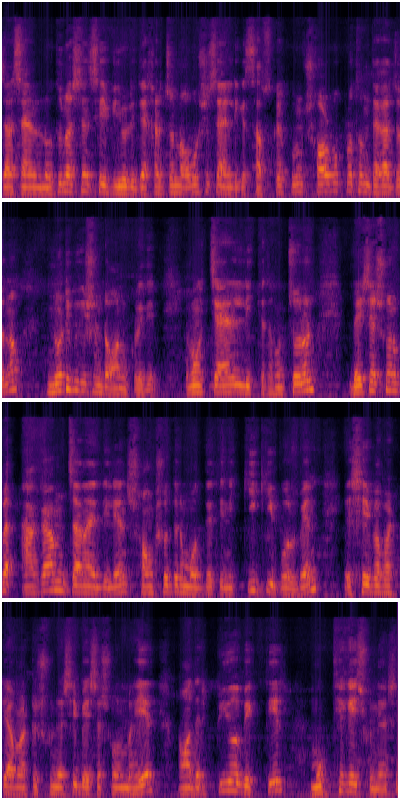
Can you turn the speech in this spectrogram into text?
যারা চ্যানেল নতুন আসেন সেই ভিডিওটি দেখার জন্য অবশ্যই চ্যানেলটিকে সাবস্ক্রাইব করুন, সর্বপ্রথম দেখার জন্য নোটিফিকেশনটা অন করে দিন এবং চ্যানেল লিখতে থাকুন। চলুন বেশা শুনবে আগাম জানাই দিলেন সংসদের মধ্যে তিনি কি কি বলবেন সেই ব্যাপারটি আমরা একটু শুনে আসি। বেশা শুন ভাইয়ের, আমাদের প্রিয় ব্যক্তির মুখ থেকেই শুনে আসি।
